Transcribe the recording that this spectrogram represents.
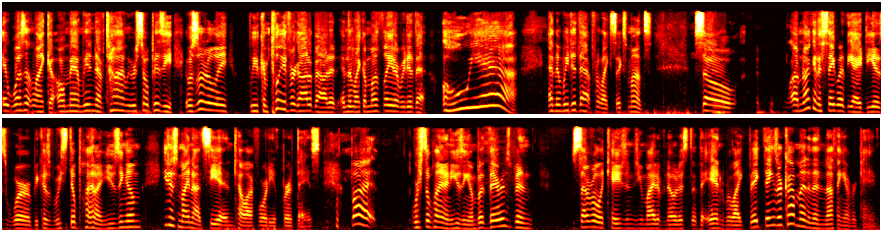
it wasn't like, a, oh man, we didn't have time. We were so busy. It was literally we completely forgot about it, and then like a month later we did that. Oh yeah, and then we did that for like six months. So I'm not going to say what the ideas were because we still plan on using them. You just might not see it until our 40th birthdays. But we're still planning on using them. But there's been several occasions you might have noticed at the end where like big things are coming and then nothing ever came.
